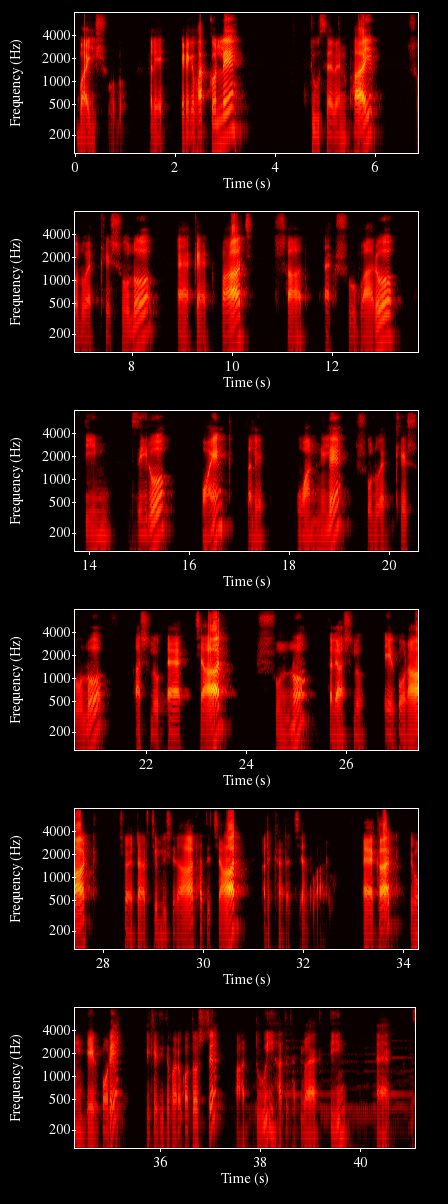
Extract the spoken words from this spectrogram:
বাই ষোলো। তাহলে এটাকে ভাগ করলে টু সেভেন ফাইভ ষোলো একে ষোলো, এক এক পাঁচ, সাত একশো বারো, তিন জিরো পয়েন্ট তাহলে ওয়ান নিলে ষোলো একে ষোলো আসলো এক, চার, শূন্য। তাহলে আসলো এরপর আট, ছয়টা আটচল্লিশের আট, হাতে চার, আট এক আট আট চার, বারো। এক, আট এবং এরপরে লিখে দিতে পারো কত হচ্ছে আর দুই, হাতে থাকল এক, তিন, এক,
